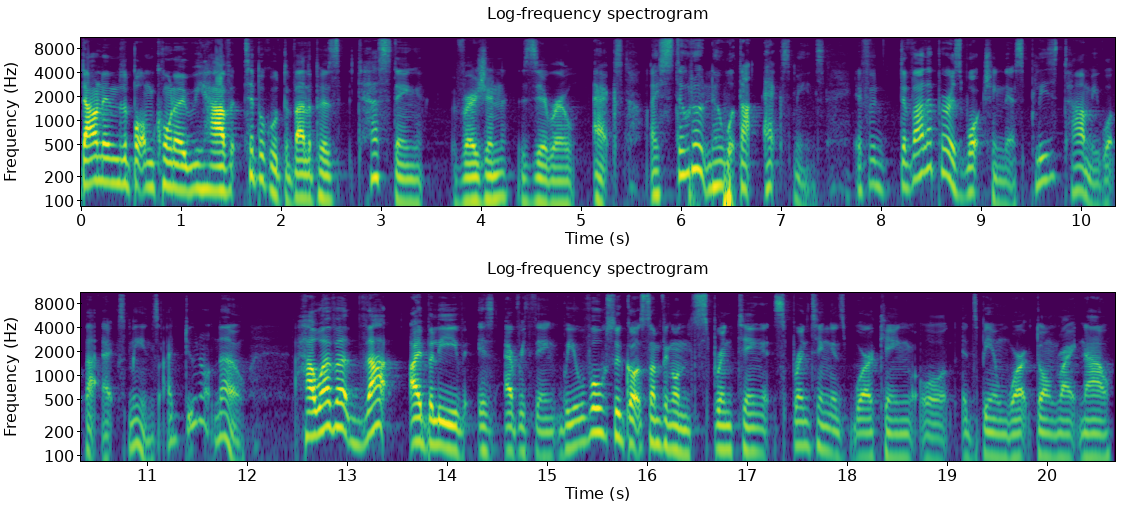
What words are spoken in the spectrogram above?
Down in the bottom corner, we have typical developers testing version 0x. I still don't know what that X means. If a developer is watching this, please tell me what that X means. I do not know. However, that I believe is everything. We've also got something on sprinting. Sprinting is working or it's being worked on right now.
